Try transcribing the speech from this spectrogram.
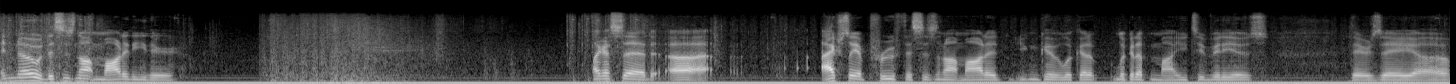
And no, this is not modded either. Like I said, uh, I actually have proof this is not modded. You can go look up look it up in my YouTube videos. There's a uh,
